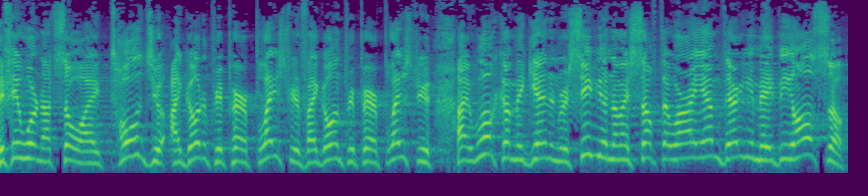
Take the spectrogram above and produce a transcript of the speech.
If it were not so, I told you, I go to prepare a place for you. If I go and prepare a place for you, I will come again and receive you into myself, that where I am, there you may be also.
